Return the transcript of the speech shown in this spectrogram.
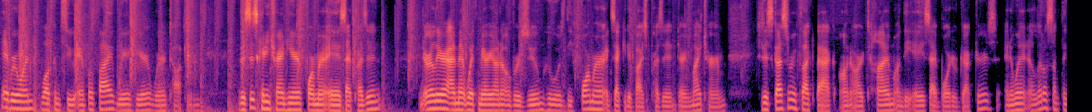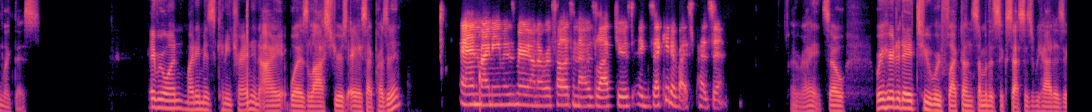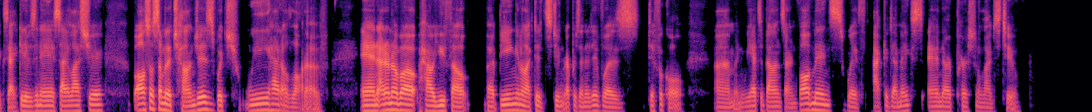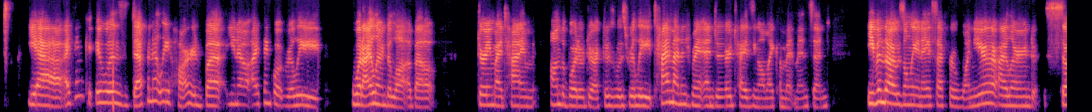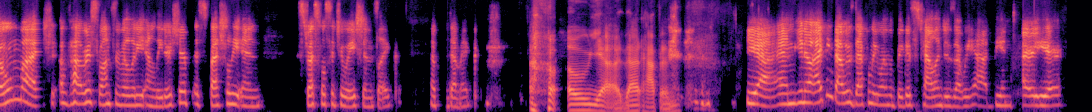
Hey everyone, welcome to Amplify. We're here, we're talking. This is Kenny Tran here, former ASI president. And earlier I met with Mariana over Zoom, who was the former executive vice president during my term, to discuss and reflect back on our time on the ASI board of directors. And it went a little something like this. Hey everyone, my name is Kenny Tran, and I was last year's ASI president. And my name is Mariana Rosales, and I was last year's executive vice president. All right. So we're here today to reflect on some of the successes we had as executives in ASI last year, but also some of the challenges, which we had a lot of. And I don't know about how you felt, but being an elected student representative was difficult. Um, and we had to balance our involvements with academics and our personal lives too. Yeah, I think it was definitely hard, but you know, I think what really what I learned a lot about during my time on the board of directors was really time management and prioritizing all my commitments. And even though I was only in ASI for one year, I learned so much about responsibility and leadership, especially in stressful situations like a pandemic. oh, yeah, that happened. yeah. And, you know, I think that was definitely one of the biggest challenges that we had the entire year.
